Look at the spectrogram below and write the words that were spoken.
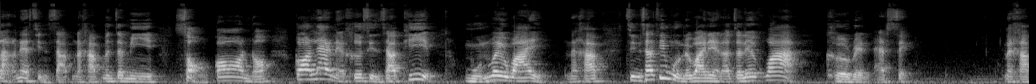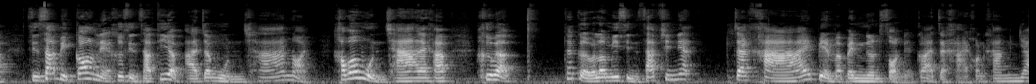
หลังๆเนี่ยสินทรัพย์นะครับมันจะมี 2 ก้อนเนาะ ก้อนแรกเนี่ยคือสินทรัพย์ที่หมุนไวๆนะครับ สินทรัพย์ที่หมุนไวๆเนี่ยเราจะเรียกว่า current asset นะครับสินทรัพย์อีกก้อนเนี่ยคือสินทรัพย์ที่แบบอาจจะหมุนช้าหน่อยคำว่าหมุนช้าอะไรครับ คือแบบถ้าเกิดว่าเรามีสินทรัพย์ชิ้นเนี้ย จะขายเปลี่ยนมาเป็นเงินสดเนี่ยก็อาจจะขายค่อนข้างย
